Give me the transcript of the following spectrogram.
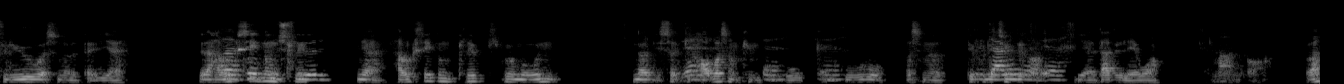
flyve og sådan noget. Der, ja. Der, har Og du ikke set nogle klip? det. Ja, har du ikke set nogle clips på månen, når de, så de Ja, hopper som kænguru, ja. kænguru og sådan noget? Det er fordi der tyngdekraft. ja, Ja, der er det lavere. meget lavere. Hvad?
